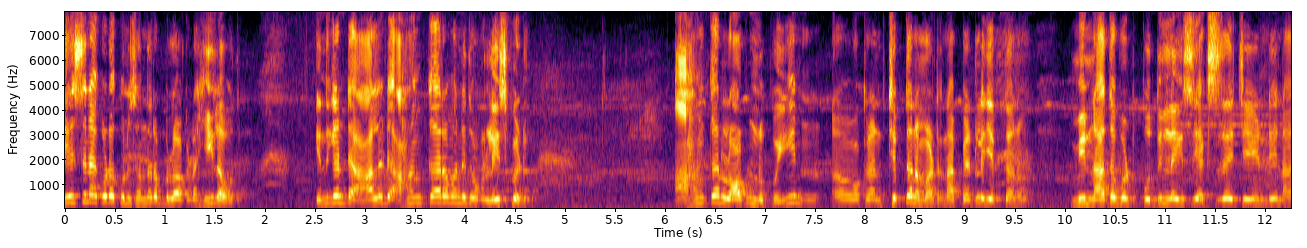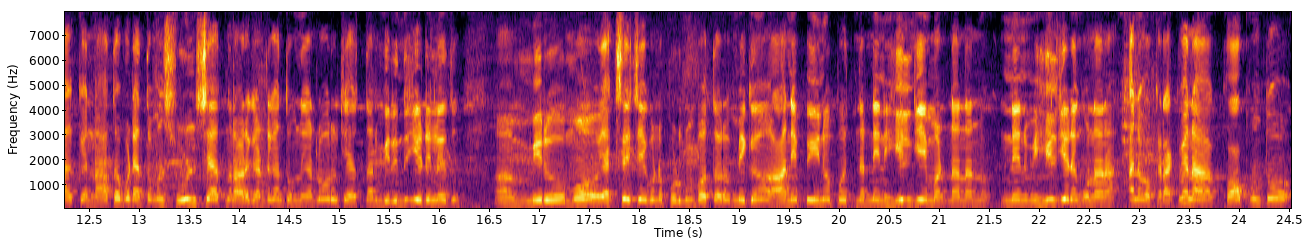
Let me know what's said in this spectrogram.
చేసినా కూడా కొన్ని సందర్భాల్లో అక్కడ హీల్ అవ్వదు. ఎందుకంటే ఆల్రెడీ అహంకారం అనేది ఒక లేచిపోయాడు. ఆ అహంకారం లోపల ఉండిపోయి ఒక చెప్తానమాట నా పెట్టలో చెప్తాను. మీరు నాతో పాటు పొద్దున్న లేచి ఎక్సర్సైజ్ చేయండి. నాకు నాతో పాటు ఎంతమంది స్టూడెంట్స్ చేస్తున్నారు? ఆరు గంటల కానీ తొమ్మిది గంటల వరకు చేస్తున్నారు. మీరు ఎందుకు చేయడం లేదు? మీరు మో ఎక్సర్సైజ్ చేయకుండా పడుకుని పోతారు. మీకు ఆ నొప్పి ఈ నొప్పి వచ్చిందంటే నేను హీల్ చేయమంటున్నాను నన్ను. నేను మీ హీల్ చేయడానికి ఉన్నానా? అని ఒక రకమైన కోపంతో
